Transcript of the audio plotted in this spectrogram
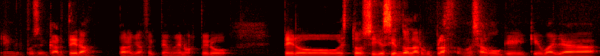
en, pues en cartera para que afecte menos, pero pero esto sigue siendo a largo plazo, no es algo que, vaya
